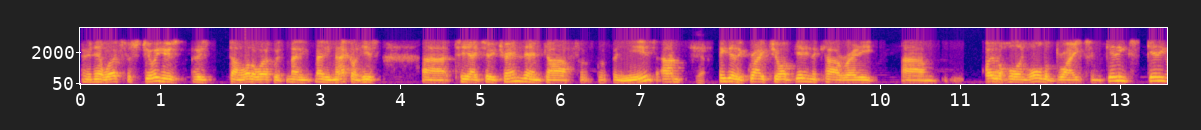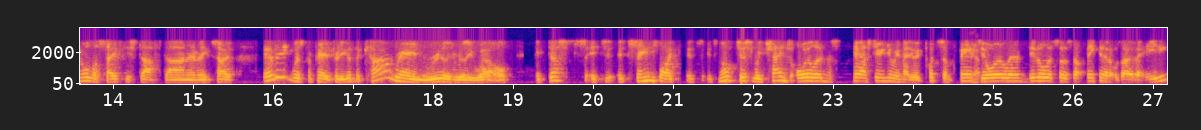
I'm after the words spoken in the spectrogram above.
who now works for Stewie, who's who's done a lot of work with Matty, Matty Mack on his uh, TA2 Trans Am car for, for, for years. Um, Yep. He did a great job getting the car ready, um, overhauling all the brakes and getting getting all the safety stuff done and everything. So everything was prepared pretty good. The car ran really, really well. It just it it seems like it's it's not just we changed oil in the power steering unit. We maybe we put some fancy Yep. oil in it, did all this sort of stuff, thinking that it was overheating,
